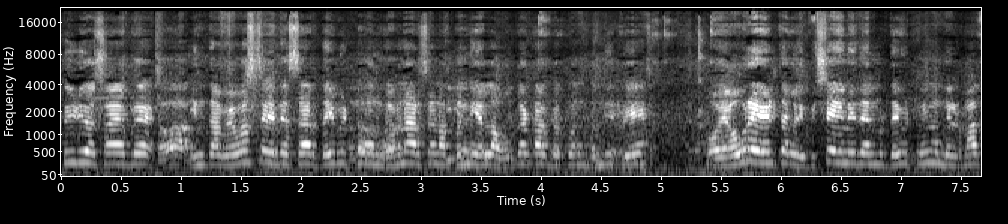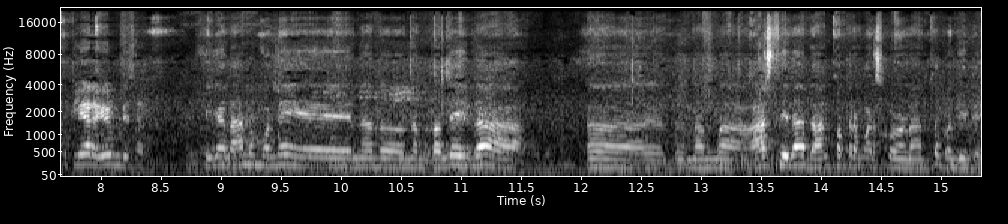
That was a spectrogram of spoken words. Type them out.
ಪಿ ಡಿ ಒ ಸಾಹೇಬ್ರೆ, ಇಂಥ ವ್ಯವಸ್ಥೆ ಇದೆ ಸರ್. ದಯವಿಟ್ಟು ಒಂದು ಗಮನ ಹರಿಸೋಣ ಬನ್ನಿ, ಎಲ್ಲ ಒಗ್ಗಟ್ಟಾಗಬೇಕು ಅಂತ ಬಂದಿದ್ವಿ. ಅವರೇ ಹೇಳ್ತಾರೆ ಈ ವಿಷಯ ಏನಿದೆ ಅಂದ್ಬಿಟ್ಟು ದಯವಿಟ್ಟು ನೀವು ಒಂದೆರಡು ಮಾತು ಕ್ಲಿಯರ್ ಹೇಳ್ಬಿಡಿ ಸರ್. ಈಗ ನಾನು ಮೊನ್ನೆ, ನಾನು ನಮ್ಮ ತಂದೆಯಿಂದ ನಮ್ಮ ಆಸ್ತಿನ ದಾನಪತ್ರ ಮಾಡಿಸ್ಕೊಳ್ಳೋಣ ಅಂತ ಬಂದಿದ್ದೆ.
